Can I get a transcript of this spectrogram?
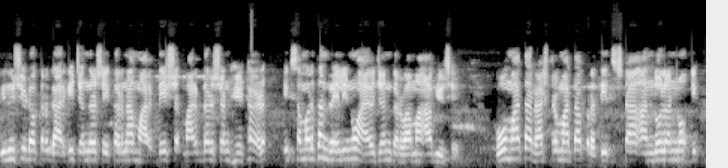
વિદુષી ડોક્ટર ગાર્ગી ચંદ્રશેખરના માર્ગદર્શન હેઠળ એક સમર્થન રેલીનું આયોજન કરવામાં આવ્યું છે. ગો માતા રાષ્ટ્રમાતા પ્રતિષ્ઠા આંદોલનનો એક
